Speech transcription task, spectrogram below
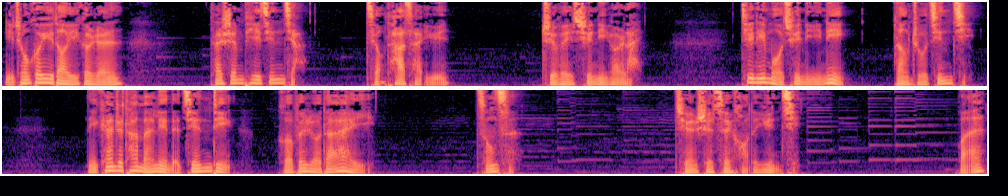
你终会遇到一个人，他身披金甲，脚踏彩云，只为寻你而来，替你抹去泥泞，挡住荆棘。你看着他满脸的坚定和温柔的爱意。从此，全是最好的运气。晚安，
